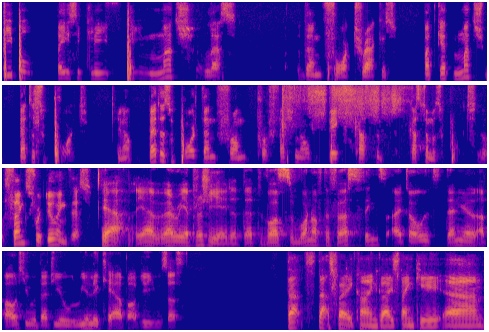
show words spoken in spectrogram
people basically pay much less than for trackers, but get much better support you know better support than from professional big custom, customer support. So thanks for doing this. Yeah yeah very appreciated. That was one of the first things i told daniel about you that you really care about your users. That's that's very kind guys. Thank you. Um,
